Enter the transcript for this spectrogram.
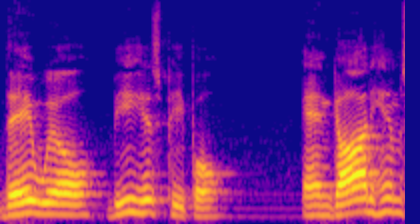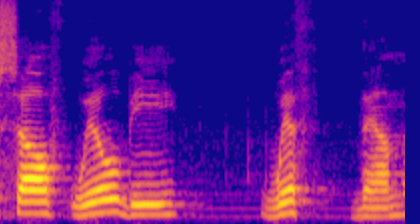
They will be his people, and God himself will be with them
